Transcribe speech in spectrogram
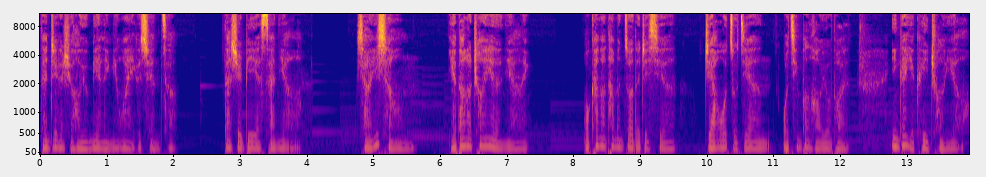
但这个时候又面临另外一个选择：大学毕业三年了。想一想，也到了创业的年龄。我看到他们做的这些，只要我组建我亲朋好友团，应该也可以创业了。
